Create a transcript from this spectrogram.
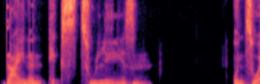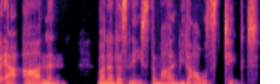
deinen Ex zu lesen und zu erahnen, wann er das nächste Mal wieder austickt.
